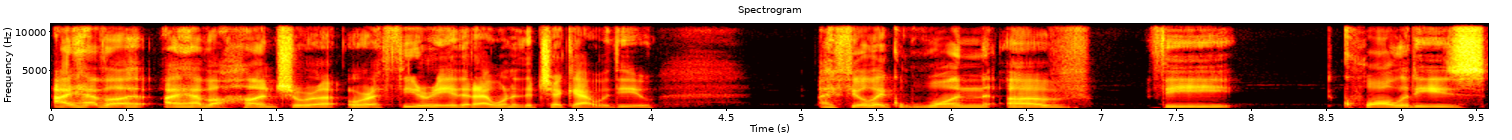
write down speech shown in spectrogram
I have a I have a hunch or a or a theory that I wanted to check out with you. I feel like one of the qualities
